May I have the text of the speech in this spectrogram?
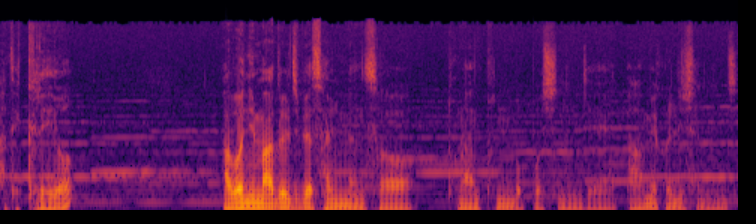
아, 네, 그래요? 아버님 아들 집에 살면서 돈 한 푼못 버시는 게 마음에 걸리셨는지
